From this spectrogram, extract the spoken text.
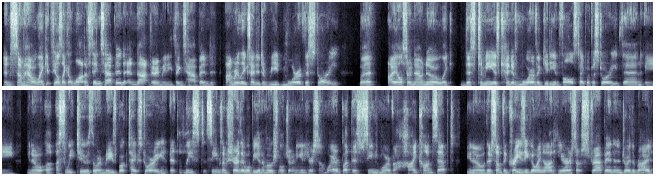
And somehow, like, it feels like a lot of things happened and not very many things happened. I'm really excited to read more of this story, but I also now know, like, this to me is kind of more of a Gideon Falls type of a story than a you know, a, a Sweet Tooth or a Mazebook type story. At least it seems. I'm sure there will be an emotional journey in here somewhere, but this seems more of a high concept. You know, there's something crazy going on here, so strap in and enjoy the ride.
